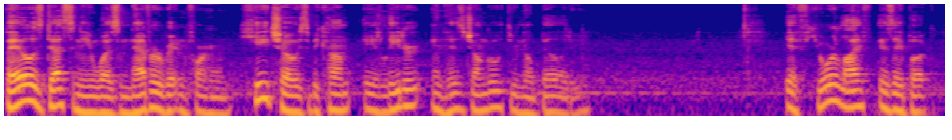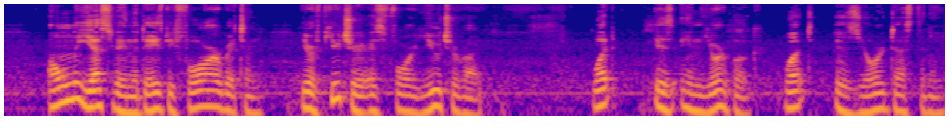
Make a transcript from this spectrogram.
Baeoh's destiny was never written for him. He chose to become a leader in his jungle through nobility. If your life is a book, only yesterday and the days before are written. Your future is for you to write. What is in your book? What is your destiny?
